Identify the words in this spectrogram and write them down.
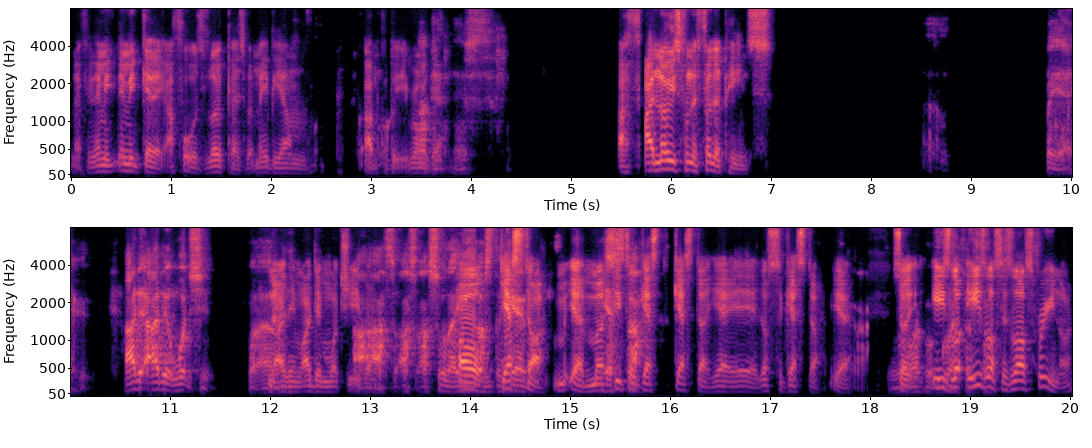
Let me let me get it. I thought it was Lopez, but maybe I'm I'm completely wrong there. I I know he's from the Philippines. But yeah, I, I didn't watch it. But um, no, I didn't I didn't watch it either. I, I- I saw that he oh, lost again. Gesta, yeah, Mercito Gesta. Gesta, Gesta, yeah, yeah, yeah, lost to Gesta, yeah. So I he's lo- he's lost his last three, you know,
